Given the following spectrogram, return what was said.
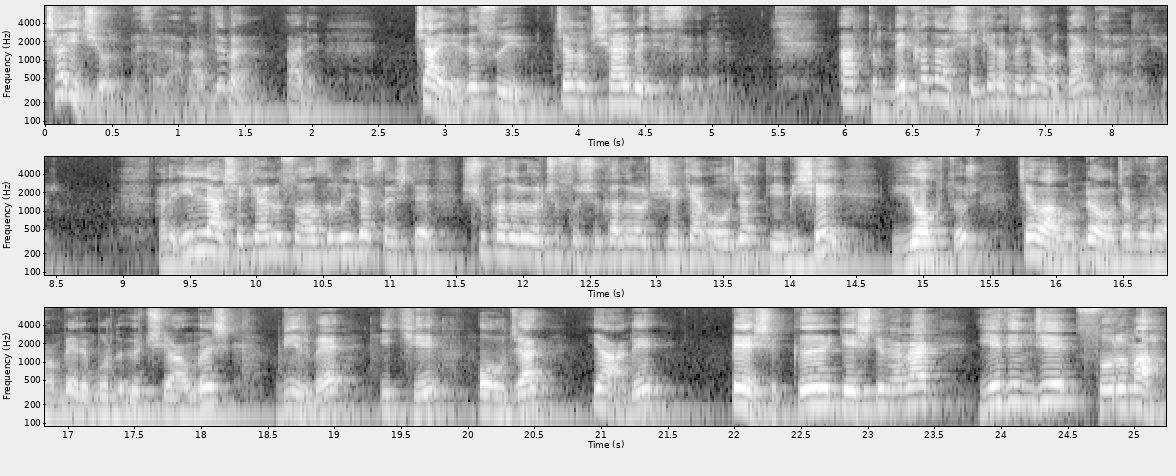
çay içiyorum mesela ben değil mi? Hani çay değil de suyu. Canım şerbet istedi benim. Attım. Ne kadar şeker atacağıma ben karar veriyorum. Hani illa şekerli su hazırlayacaksan işte şu kadar ölçü su, şu kadar ölçü şeker olacak diye bir şey yoktur. Cevabım ne olacak o zaman? Benim burada 3 yanlış, 1 ve 2 olacak. Yani B şıkkı geçtim hemen 7. soruma.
